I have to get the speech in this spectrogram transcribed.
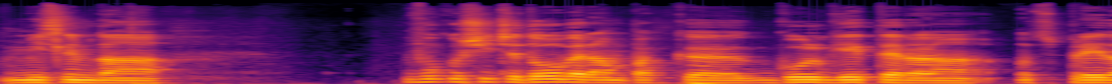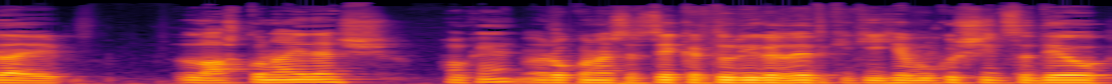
mislim, da Vukošič je dober, ampak eh, gol getera od spredaj lahko najdeš. Okay. Roko na srce, ker tudi zadetki, ki jih je Vukošič zadev,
